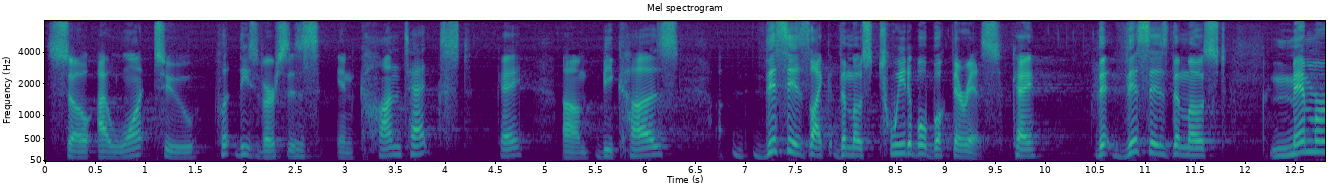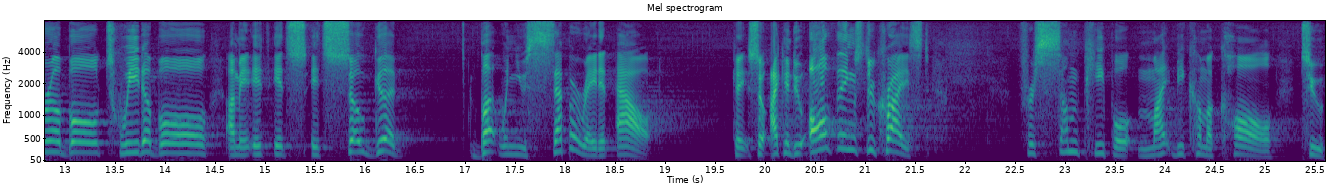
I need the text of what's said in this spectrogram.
So I want to put these verses in context, okay? Um, because this is like the most tweetable book there is, okay? That this is the most memorable, tweetable. I mean, it, it's, it's so good. But when you separate it out, okay, so I can do all things through Christ, for some people might become a call to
